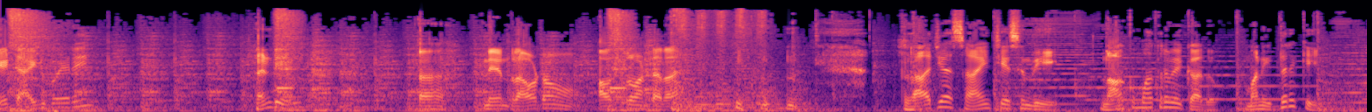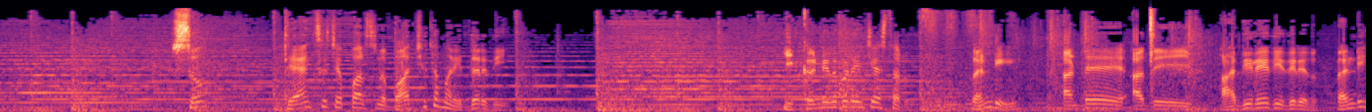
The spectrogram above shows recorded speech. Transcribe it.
ఏంటి ఆగిపోయారే? రండి. నేను రావడం అవసరం అంటారా? రాజా సాయం చేసింది నాకు మాత్రమే కాదు మన ఇద్దరికి. సో థ్యాంక్స్ చెప్పాల్సిన బాధ్యత మన ఇద్దరిది. ఇక్కడ నిలబడి ఏం చేస్తారు? రండి. అంటే అది అది లేదు ఇది లేదు. రండి.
